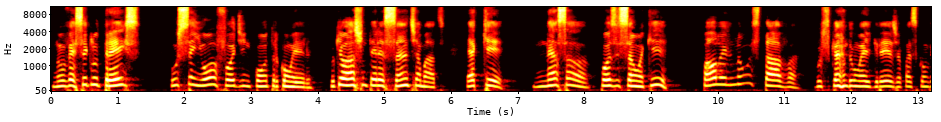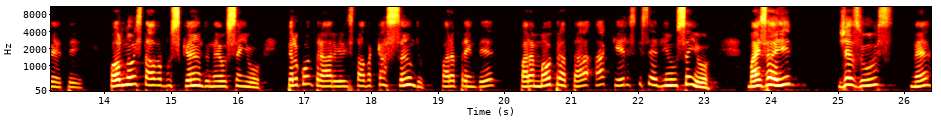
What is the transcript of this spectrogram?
no versículo 3, o Senhor foi de encontro com ele. O que eu acho interessante, amados, é que nessa posição aqui, Paulo ele não estava buscando uma igreja para se converter. Paulo não estava buscando né, o Senhor. Pelo contrário, ele estava caçando para aprender para maltratar aqueles que serviam o Senhor. Mas aí Jesus, né,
